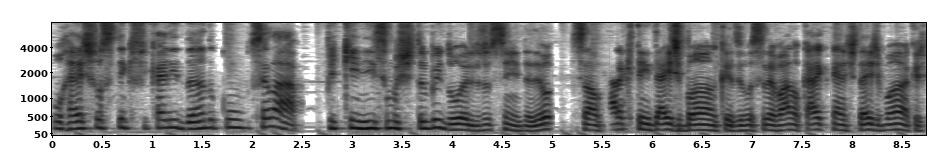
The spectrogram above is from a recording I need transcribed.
O resto você tem que ficar lidando com, sei lá, pequeníssimos distribuidores, assim, entendeu? Sei lá, um cara que tem 10 bancas e você levar no cara que tem as 10 bancas.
